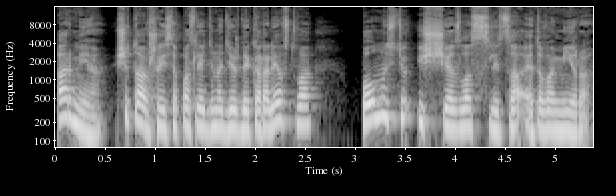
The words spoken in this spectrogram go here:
армия, считавшаяся последней надеждой королевства, полностью исчезла с лица этого мира.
